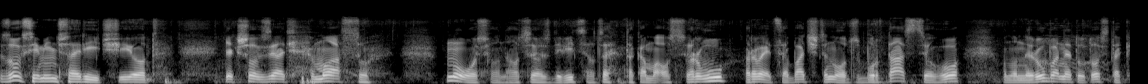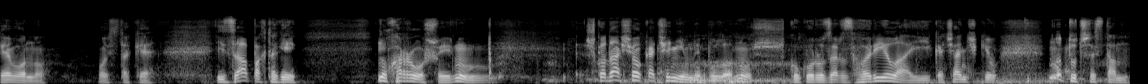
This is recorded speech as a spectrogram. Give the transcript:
зовсім інша річ. І от, якщо взяти масу Ну, ось вона, оце ось дивіться, оце така ось рву, рветься, бачите, ну от з бурта, з цього, воно не рубане, тут ось таке воно. Ось таке. І запах такий, ну, хороший. Ну, шкода, що качанів не було. Ну, ж кукуруза згоріла і качанчиків, ну тут щось там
